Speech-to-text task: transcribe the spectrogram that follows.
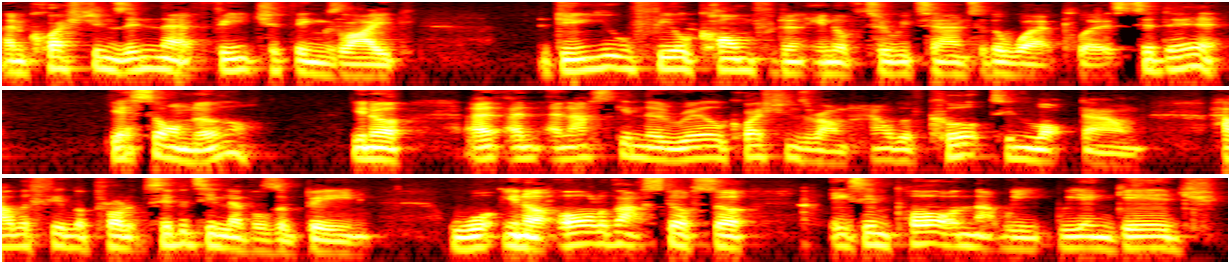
And questions in there feature things like do you feel confident enough to return to the workplace today? Yes or no? You know, and, and asking the real questions around how they've coped in lockdown, how they feel the productivity levels have been, what you know, all of that stuff. So it's important that we we engage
